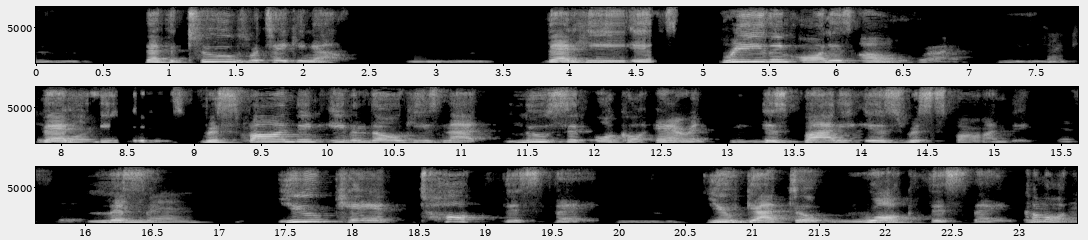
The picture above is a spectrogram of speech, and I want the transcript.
mhm, that the tubes were taking out. mhm. that he is breathing on his own, Right. Mhm. Thank you, that Lord. he is responding even though he's not lucid or coherent, Mhm. his body is responding. Yes. Listen, Amen. you can't talk this thing. Mhm. You've got to walk this thing. Come on.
